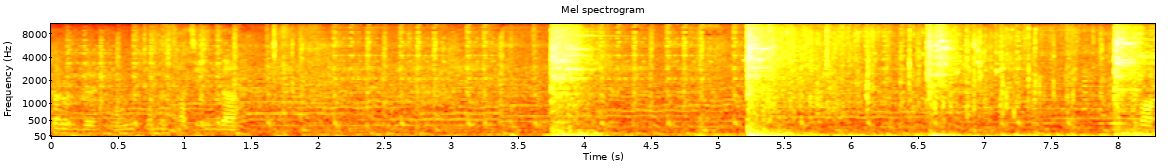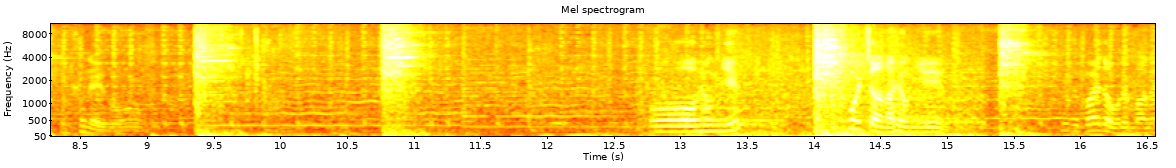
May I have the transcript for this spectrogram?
여러분들 오늘 다 뒤진다 와 괜찮네 이거 어 형님? 쓰고 있잖아 형님 좀 빨자 오랜만에.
